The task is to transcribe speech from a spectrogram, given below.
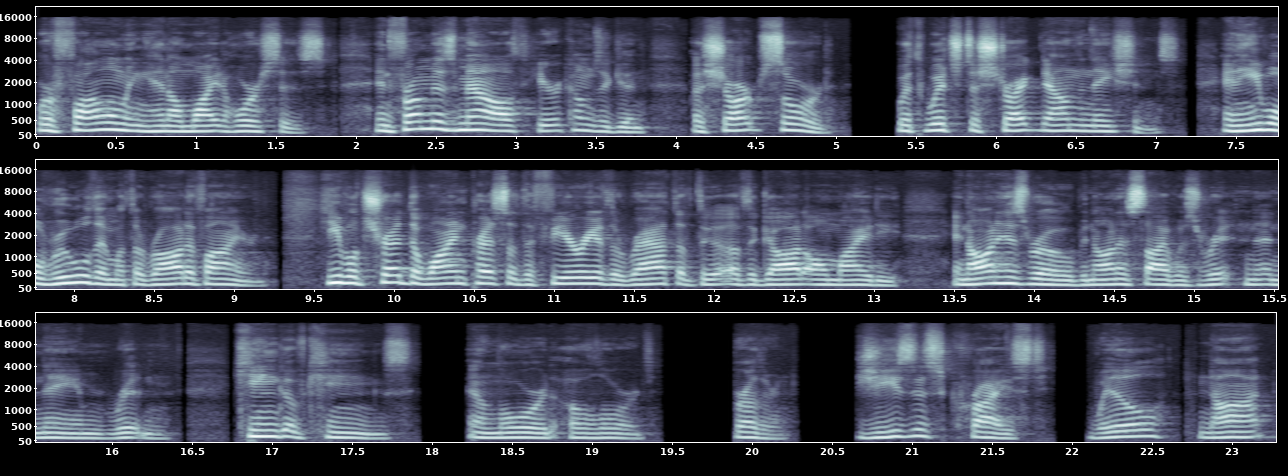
were following him on white horses. And from his mouth, here it comes again, a sharp sword with which to strike down the nations, and he will rule them with a rod of iron. He will tread the winepress of the fury of the wrath of the, of the God Almighty. And on his robe and on his thigh was written a name written, King of Kings and Lord of Lords. Brethren, Jesus Christ will not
